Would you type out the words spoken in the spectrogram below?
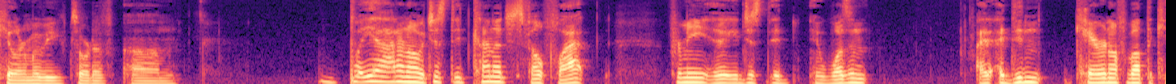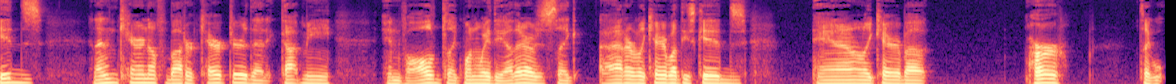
killer movie sort of. Um, but yeah, I don't know. It just it kind of just fell flat for me. It just it it wasn't. I I didn't care enough about the kids, and I didn't care enough about her character that it got me involved like one way or the other. I was just like, I don't really care about these kids, and I don't really care about her. It's like,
